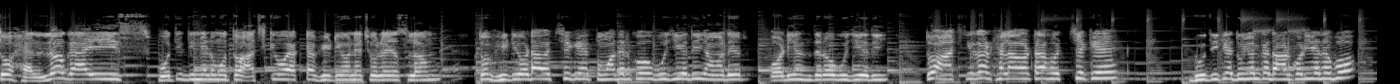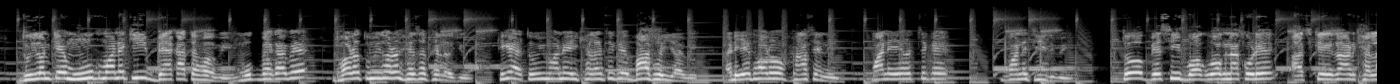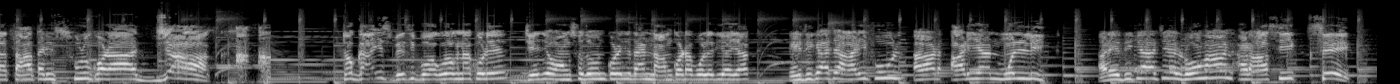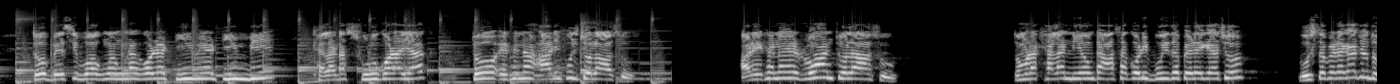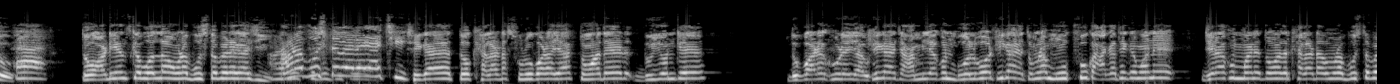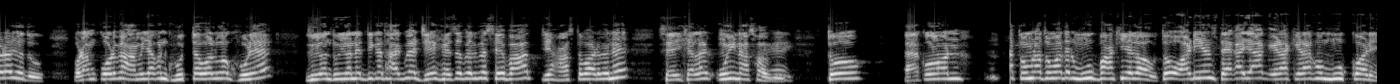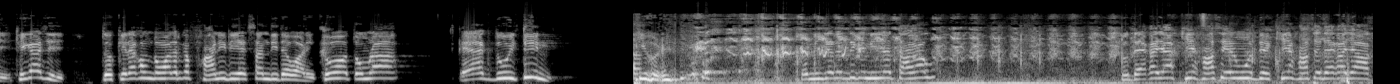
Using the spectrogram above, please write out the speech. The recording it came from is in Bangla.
তো হ্যালো গাইস প্রতিদিনের মতো আজকেও একটা ভিডিও নিয়ে চলে আসলাম। তো ভিডিওটা হচ্ছে কি তোমাদেরকেও বুঝিয়ে দিই, আমাদের অডিয়েন্সদেরও বুঝিয়ে দিই। তো আজকেকার খেলাটা হচ্ছে কি? দুদিকে দুজনকে দাঁড় করিয়ে দেবো। দুজনকে মুখ মানে কি? বেঁকাতে হবে। মুখ বেঁকাবে, ধরো তুমি ধরো হেসে ফেলেছো, ঠিক আছে? তুমি মানে এই খেলা থেকে বাদ হয়ে যাবে। আর এ ধরো হাসে নেই মানে এ হচ্ছে কি? মানে জিতবে। তো বেশি বক বক না করে আজকেকার খেলা তাড়াতাড়ি শুরু করা যাক। তো গাইস বেশি বক বক না করে যে যে অংশগ্রহণ করেছে তার নাম কটা বলে দেওয়া যাক। এইদিকে আছে আরিফুল আর আরিয়ান মল্লিক, আর এদিকে আছে রোহান আর আশিক শেখ। তো বেশি বক বক না করে টিম এ টিম বি খেলাটা শুরু করা যাক। তো এখানে আরিফুল চলে আসো, আর এখানে রোহান চলে আসো। তোমরা খেলার নিয়মটা আশা করি বুঝতে পেরে গেছো? বুঝতে পেরে গেছো তো? হ্যাঁ। তো অডিয়েন্স কে বললাম আমরা বুঝতে পেরে গেছি। আমরা বুঝতে পেরে গেছি। ঠিক আছে তো খেলাটা শুরু করা যাক। তোমাদের দুজনকে দুপারে ঘুরে যাও ঠিক আছে? আমি যখন বলব ঠিক আছে? তোমরা মুখ ফুক আগে থেকে মানে যেরকম মানে তোমাদের খেলাটা তোমরা বুঝতে পেরেছ তো? ওরকম করবে আমি যখন ঘুরতে বলব ঘুরে দুজন দুজনের দিকে থাকবে যে হেসে ফেলবে সে বাদ যে হাসতে পারবে না সেই খেলার উইনাস হবে। তো এখন তোমরা তোমাদের মুখ বাঁকিয়ে লও তো অডিয়েন্স দেখা যাক এরা কীরকম মুখ করে ঠিক আছে? তো কীরকম তোমাদেরকে ফানি রিয়েকশন দিতে পারে? তো তোমরা এক দুই তিন। তো নিজেদের দিকে নিজে তাকাও। তো দেখা যাক কি হাসে এর মধ্যে কি হাসে দেখা যাক।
